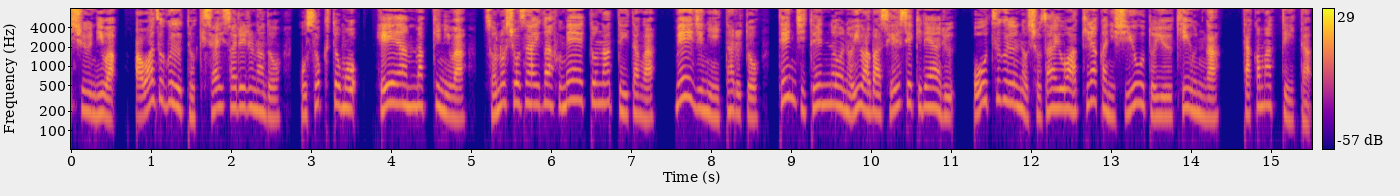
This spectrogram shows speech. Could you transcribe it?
集には、淡津宮と記載されるなど、遅くとも平安末期には、その所在が不明となっていたが、明治に至ると、天智天皇のいわば成績である、大津宮の所在を明らかにしようという機運が高まっていた。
